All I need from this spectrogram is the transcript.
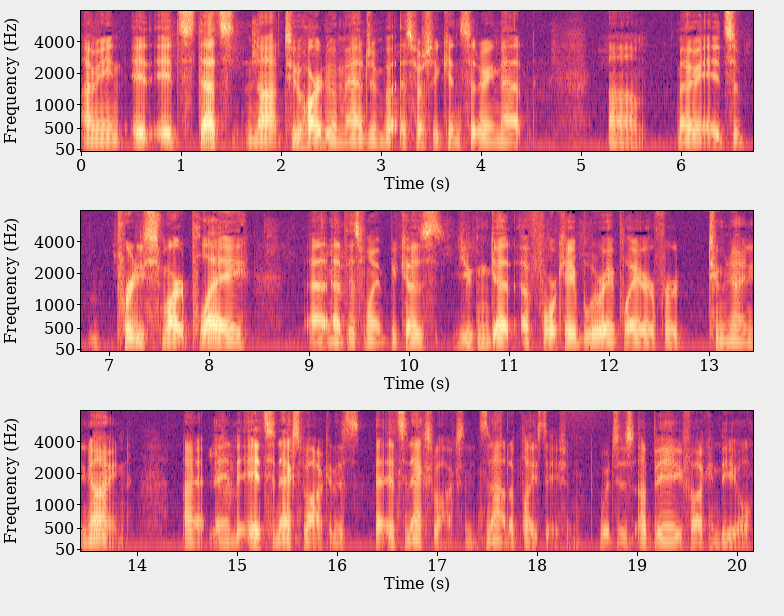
I mean, it, it's that's not too hard to imagine, but especially considering that, um, I mean, it's a pretty smart play at, Yeah. at this point because you can get a 4K Blu-ray player for two ninety nine, uh, Yeah. and it's an Xbox, and it's it's an Xbox, and it's not a PlayStation, which is a big fucking deal.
